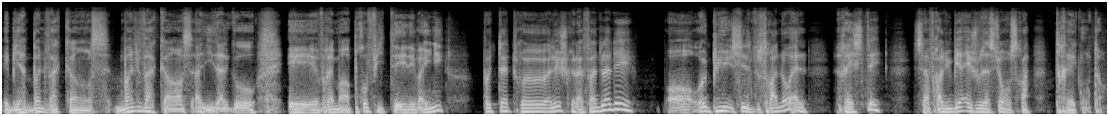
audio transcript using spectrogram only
eh bien, bonnes vacances, bonnes vacances à Hidalgo, et vraiment profiter des Vaini. Peut-être euh, aller jusqu'à la fin de l'année. Oh, et puis, ce sera Noël. Restez. Ça fera du bien et je vous assure, on sera très content.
